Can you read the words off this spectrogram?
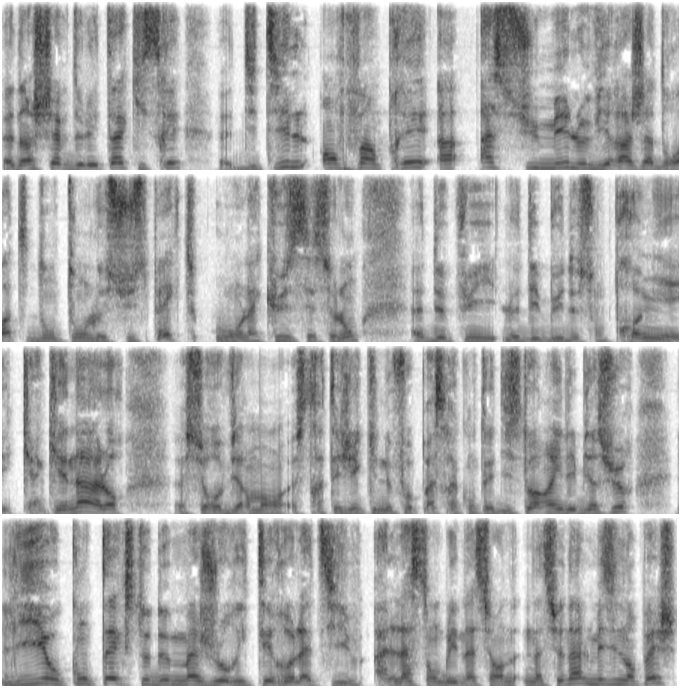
d'un chef de l'État qui serait, dit-il, enfin prêt à assumer le virage à droite dont on le suspecte ou on l'accuse, c'est selon, depuis le début de son premier quinquennat. Alors, ce revirement stratégique qu'il ne faut pas se raconter d'histoire. Hein. Il est bien sûr lié au contexte de majorité relative à l'Assemblée nationale, mais il n'empêche,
